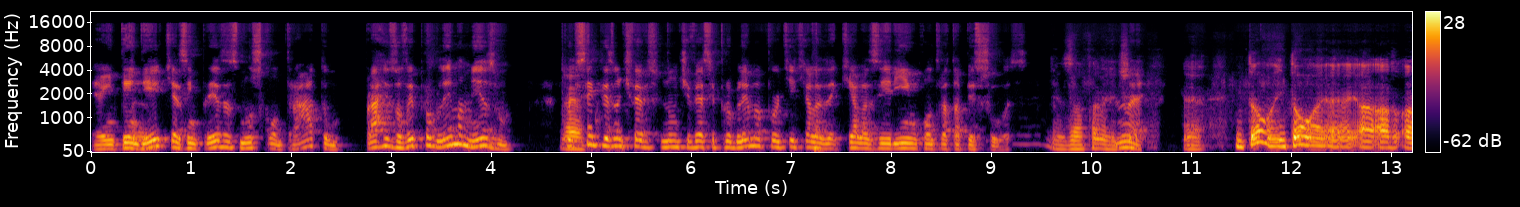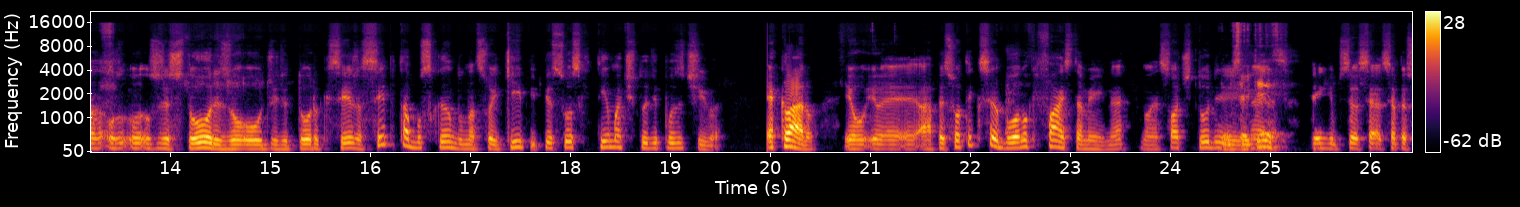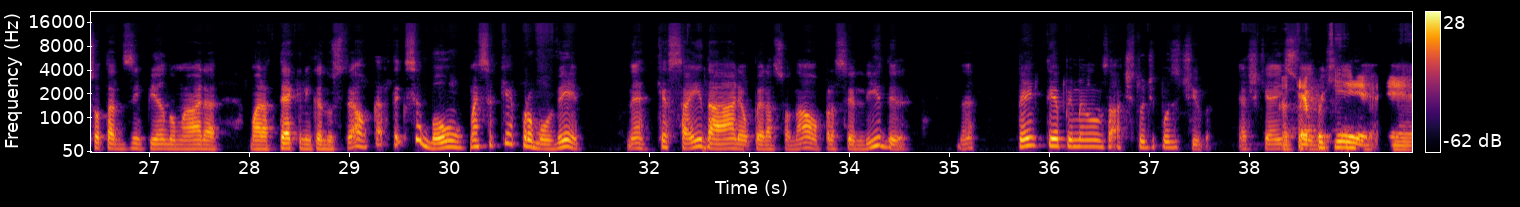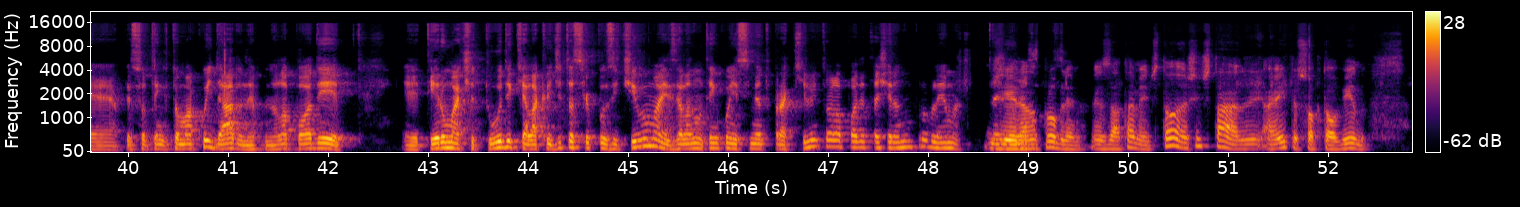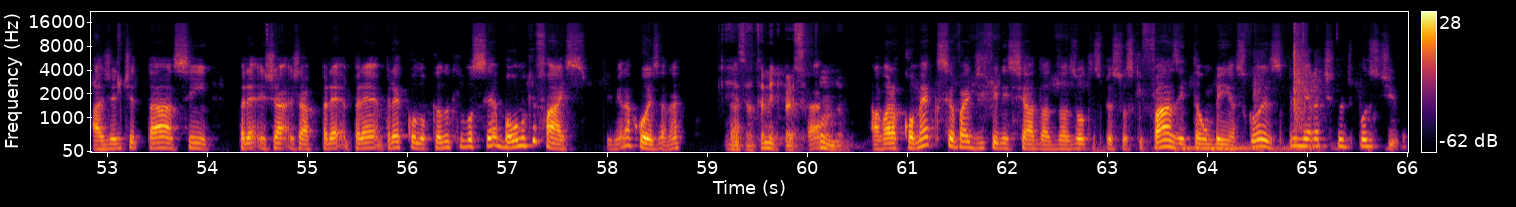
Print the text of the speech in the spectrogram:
É entender é. que as empresas nos contratam para resolver problema mesmo. Porque é. se a empresa não tivesse, não tivesse problema, por que, que, elas, que elas iriam contratar pessoas? Exatamente. Não é? É. Então, então a, a, a, os gestores ou o diretor, o que seja, sempre está buscando na sua equipe pessoas que têm uma atitude positiva. É claro, eu, eu, é, a pessoa tem que ser boa no que faz também, né? Não é só atitude. Com né? certeza. Né? Tem que, se, se a pessoa está desempenhando uma área, uma área técnica industrial, o cara tem que ser bom. Mas você quer promover, né, quer sair da área operacional para ser líder, né, tem que ter pelo menos atitude positiva. Acho que é isso. Até aí, né? porque é, a pessoa tem que tomar cuidado, né? Porque ela pode é, ter uma atitude que ela acredita ser positiva, mas ela não tem conhecimento para aquilo, então ela pode estar gerando um problema. Né? Gerando um problema, exatamente. Então a gente está aí, pessoal que está ouvindo, a gente está assim pré, já, já pré, pré, pré colocando que você é bom no que faz. Primeira coisa, né? Tá? Exatamente, parece tá? fundo. Agora, como é que você vai diferenciar das outras pessoas que fazem tão bem as coisas? Primeira, atitude positiva.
